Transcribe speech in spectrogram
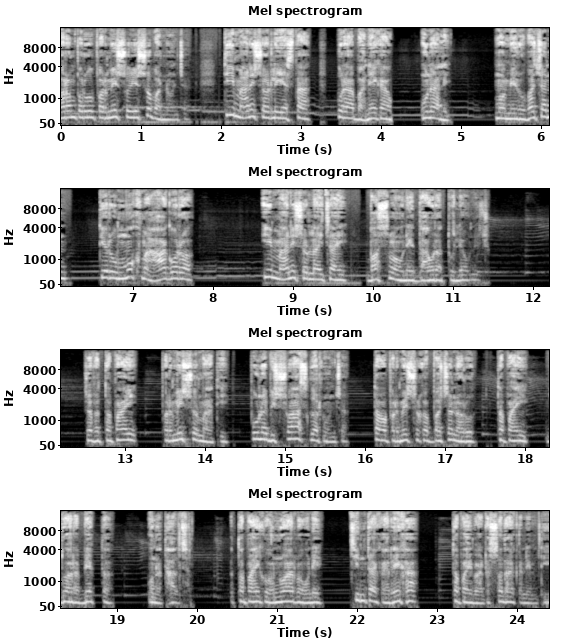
परमप्रभु परमेश्वर यसो भन्नुहुन्छ ती मानिसहरूले यस्ता कुरा भनेका हुनाले म मेरो वचन तेरो मुखमा आगो र यी मानिसहरूलाई चाहिँ भस्म हुने दाउरा तुल्याउनेछु। जब तपाईँ परमेश्वरमाथि पूर्ण विश्वास गर्नुहुन्छ तब परमेश्वरका वचनहरू तपाईँद्वारा व्यक्त हुन थाल्छन्। तपाईँको अनुहारमा हुने चिन्ताका रेखा तपाईँबाट सदाका निम्ति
